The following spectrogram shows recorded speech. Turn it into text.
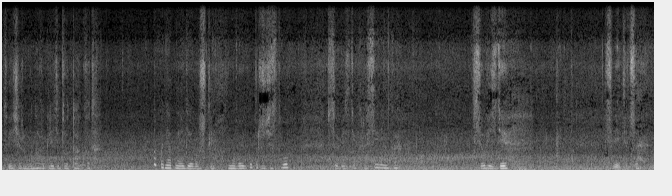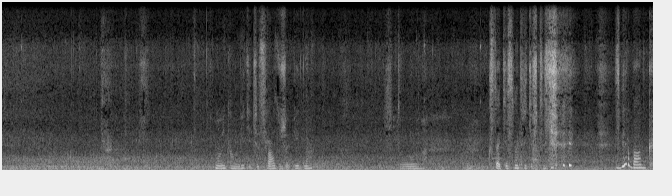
Вот вечером она выглядит вот так вот. Ну, понятное дело, что Новый год, Рождество, все везде красивенько, все везде светится. Ну и там, видите, сразу же видно, что... Кстати, смотрите, что здесь. Сбербанк.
